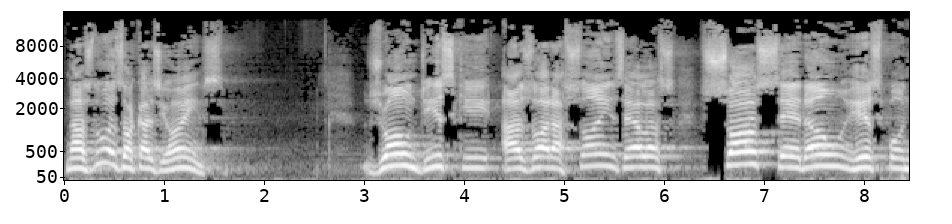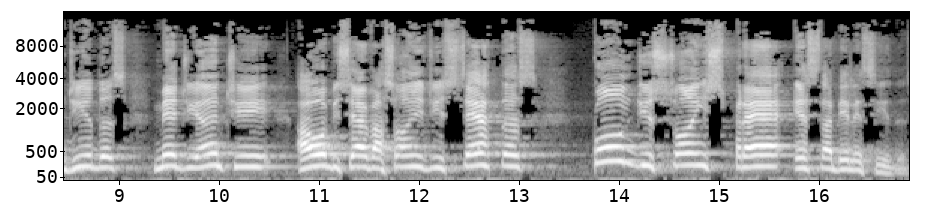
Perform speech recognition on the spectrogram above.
Nas duas ocasiões, João diz que as orações elas só serão respondidas mediante a observações de certas condições pré-estabelecidas.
